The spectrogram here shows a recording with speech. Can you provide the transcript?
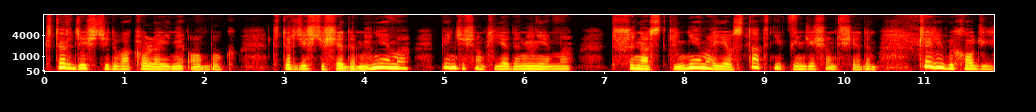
42 kolejny obok, 47 nie ma, 51 nie ma, 13 nie ma i ostatnie 57. Czyli wychodzi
